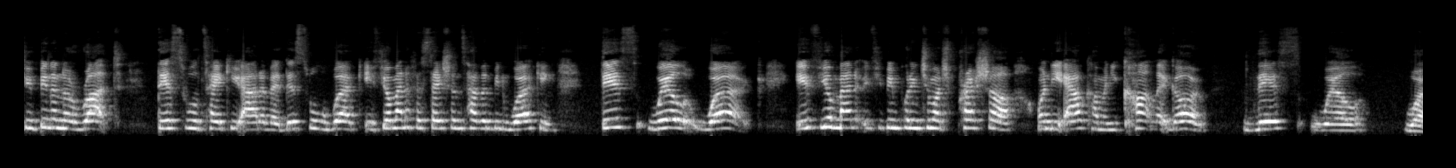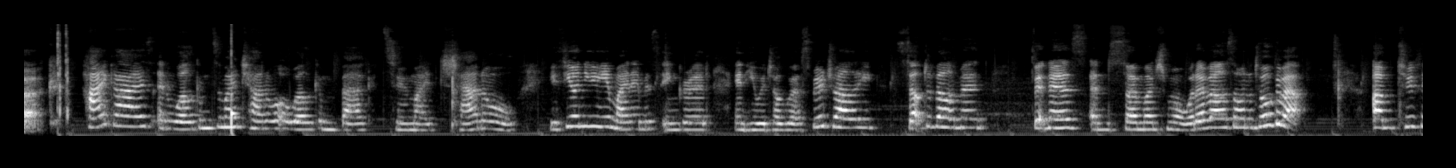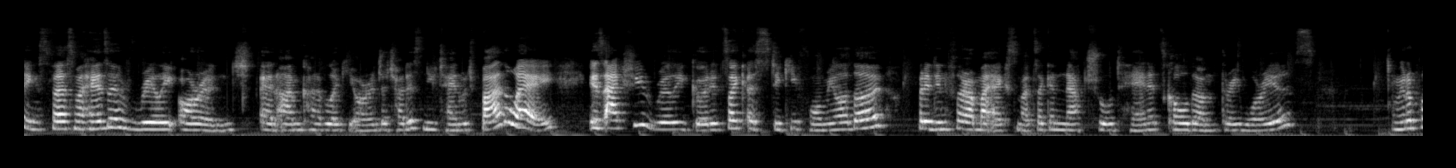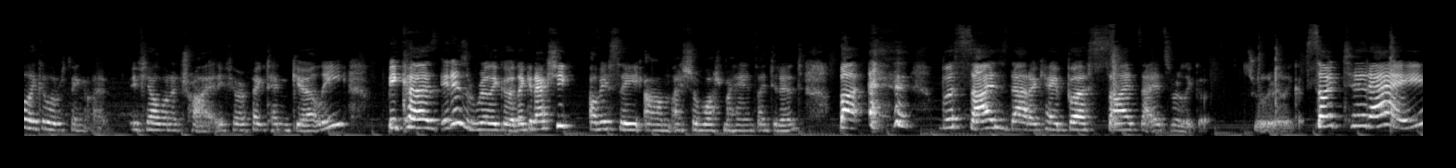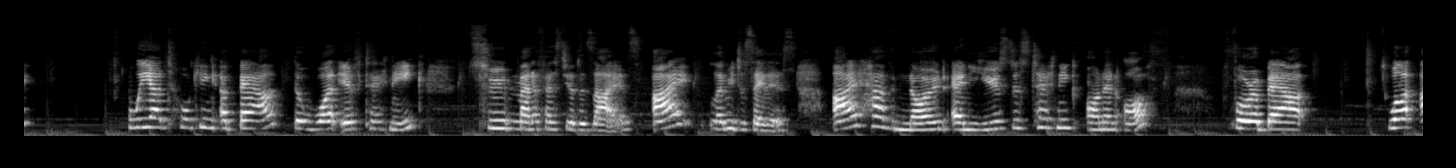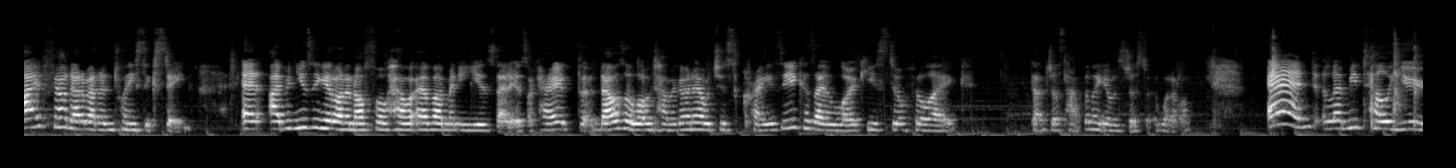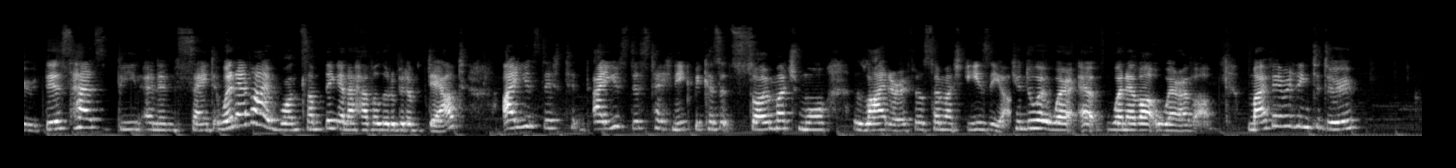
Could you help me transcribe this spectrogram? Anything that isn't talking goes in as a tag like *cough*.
If you've been in a rut, this will take you out of it. This will work. If your manifestations haven't been working, this will work. If you're man if you've been putting too much pressure on the outcome and you can't let go, this will work. Hi guys and welcome to my channel or welcome back to my channel. If you're new here, my name is Ingrid and here we talk about spirituality, self-development, fitness and so much more. Whatever else I want to talk about. Um, two things. First, my hands are really orange and I'm kind of low-key orange. I tried this new tan, which by the way, is actually really good. It's like a sticky formula though, but it didn't flare out my eczema. It's like a natural tan. It's called um Three Warriors. I'm gonna put like a little thing on it if y'all want to try it, if you're a fake tan girly because it is really good like it actually obviously um i should wash my hands i didn't but *laughs* besides that okay besides that it's really good it's really really good so today we are talking about the what if technique to manifest your desires. I, let me just say this, I have known and used this technique on and off for about, well, I found out about it in 2016 and I've been using it on and off for however many years that is, okay? Th that was a long time ago now, which is crazy because I low-key still feel like that just happened, like it was just whatever. And let me tell you, this has been an insane, whenever I want something and I have a little bit of doubt, I use this I use this technique because it's so much more lighter. It feels so much easier. You can do it where, uh, whenever, wherever. My favorite thing to do,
